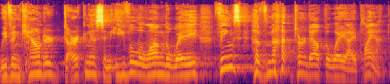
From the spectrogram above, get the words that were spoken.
We've encountered darkness and evil along the way. Things have not turned out the way I planned.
